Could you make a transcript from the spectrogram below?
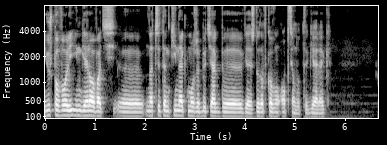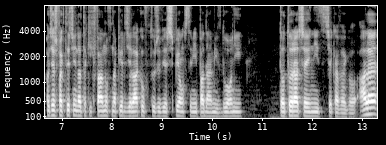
już powoli ingierować, yy, znaczy ten Kinect może być jakby, wiesz, dodatkową opcją do tych gierek. Chociaż faktycznie dla takich fanów napierdzielaków, którzy, wiesz, śpią z tymi padami w dłoni, to to raczej nic ciekawego. Ale,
